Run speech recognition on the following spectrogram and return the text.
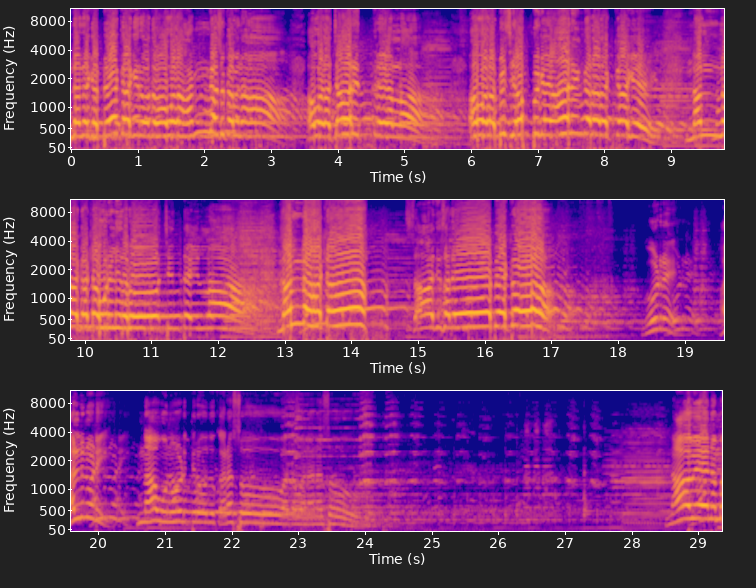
ನನಗೆ ಬೇಕಾಗಿರೋದು ಅವಳ ಅಂಗಸುಖವಿನ ಅವಳ ಚಾರಿತ್ರ್ಯ ಅಲ್ಲ. ಅವಳ ಬಿಸಿ ಅಪ್ಪಿಗೆ ಆಲಿಂಗನಕ್ಕಾಗಿ ನನ್ನ ಘಟ ಉರುಳಿದರೂ ಚಿಂತೆ ಇಲ್ಲ. ನನ್ನ ಆಟ ಸಾಧಿಸಲೇಬೇಕು. ಗೌಡ್ರೆ ಅಲ್ಲಿ ನೋಡಿ ನಾವು ನೋಡುತ್ತಿರುವುದು ಕನಸೋ ಅಥವಾ ನನಸೋ? ನಾವೇ ನಮ್ಮ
